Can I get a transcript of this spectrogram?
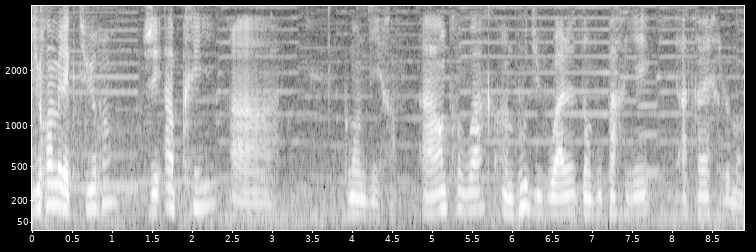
durant mes lectures, j'ai appris à comment dire, à entrevoir un bout du voile dont vous parliez à travers le monde.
